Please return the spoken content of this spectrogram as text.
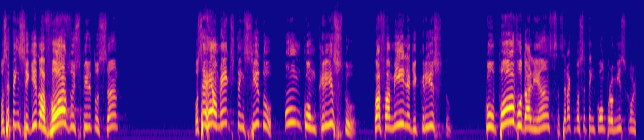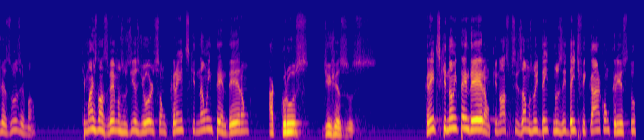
Você tem seguido a voz do Espírito Santo? Você realmente tem sido um com Cristo, com a família de Cristo, com o povo da aliança? Será que você tem compromisso com Jesus, irmão? O que mais nós vemos nos dias de hoje são crentes que não entenderam a cruz de Jesus. Crentes que não entenderam que nós precisamos nos identificar com Cristo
